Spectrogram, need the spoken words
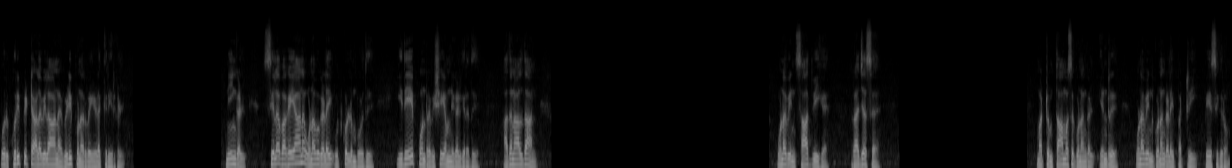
ஒரு குறிப்பிட்ட அளவிலான விழிப்புணர்வை இழக்கிறீர்கள். நீங்கள் சில வகையான உணவுகளை உட்கொள்ளும்போது இதே போன்ற விஷயம் நிகழ்கிறது. அதனால்தான் உணவின் சாத்வீக ரஜச மற்றும் தாமச குணங்கள் என்று உணவின் குணங்களைப் பற்றி பேசுகிறோம்.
